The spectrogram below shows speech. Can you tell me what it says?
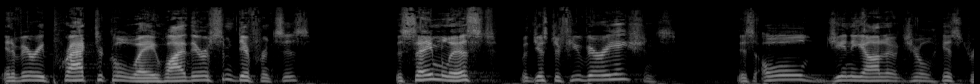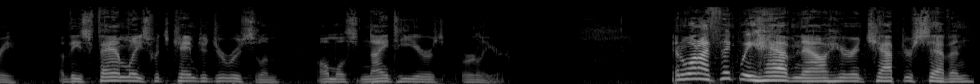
in a very practical way why there are some differences. The same list with just a few variations. This old genealogical history of these families which came to Jerusalem almost 90 years earlier. And what I think we have now here in chapter 7,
